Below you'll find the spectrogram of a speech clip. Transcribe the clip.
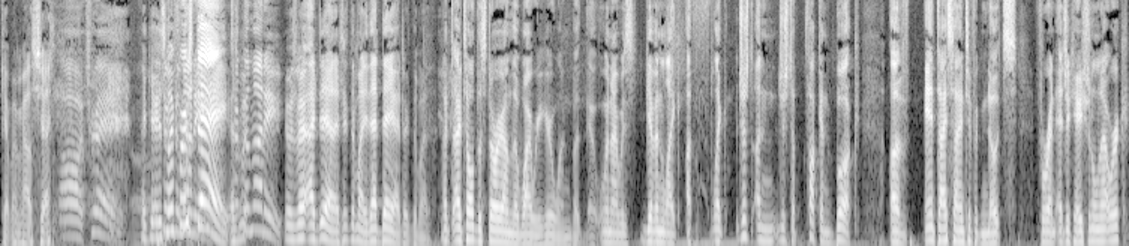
kept my mouth shut. Oh, Trey. Okay, it's my first day. It was my- money. It was very, I did. I took the money that day. I took the money. I, I told the story on the Why We're Here one, but when I was given like a like just a just a fucking book of anti-scientific notes for an educational network,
